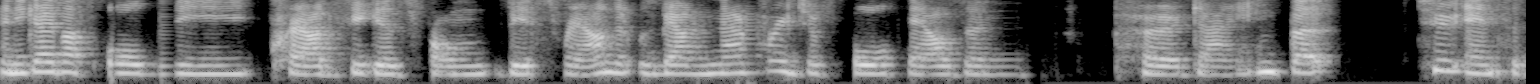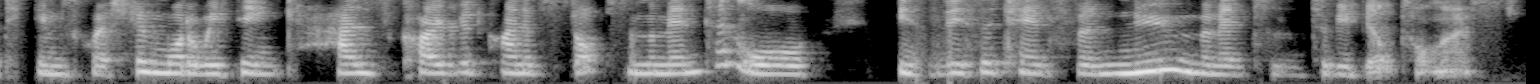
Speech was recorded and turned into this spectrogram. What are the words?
And he gave us all the crowd figures from this round. It was about an average of 4,000 per game. But to answer Tim's question, what do we think? Has COVID kind of stopped some momentum, or is this a chance for new momentum to be built almost?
